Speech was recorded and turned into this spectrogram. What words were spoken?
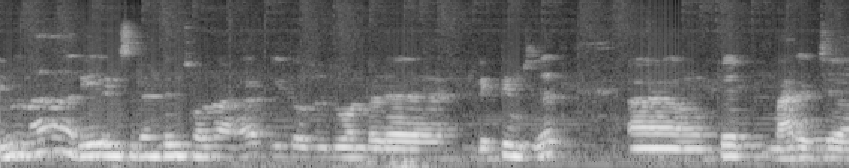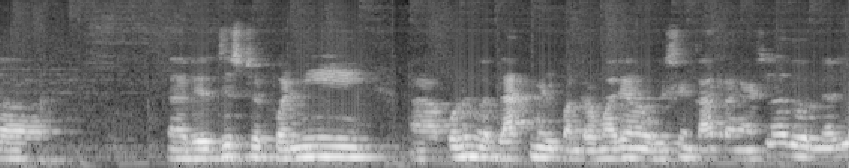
என்னன்னா ரியல் இன்சிடென்ட்னு சொல்றாங்க. Three thousand two hundred victims fake marriage register பண்ணி பொண்ணுங்களை பிளாக்மெயில் பண்ற மாதிரியான ஒரு விஷயம் காட்டுறாங்க. ஆக்சுவலாக அது ஒரு நல்ல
